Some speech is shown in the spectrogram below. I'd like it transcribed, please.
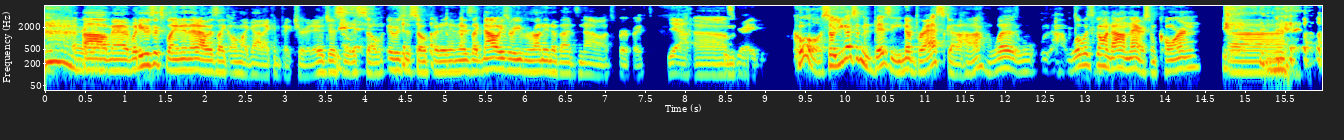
oh man, when he was explaining that, I was like, oh my god, I can picture it. It was just it was so it was just so fitting, and it's like now he's even running events now. It's perfect. Yeah, Um, it's great. cool. So you guys have been busy, Nebraska, huh? What what was going down there? Some corn. Uh,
